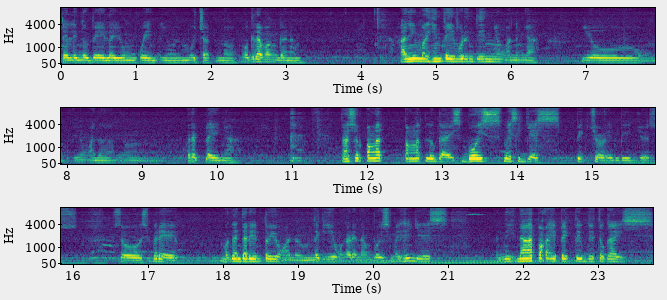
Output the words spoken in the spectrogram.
telenovela yung kwento yung mo chat mo. Wag naman ganun. Ano yung mahintay mo rin din yung ano niya yung yung ano yung reply niya. Tapos yung pangat pangatlo guys voice messages picture and videos. So siyempre maganda rin to yung ano nag-iwan ka rin ng voice messages napaka-effective nito guys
